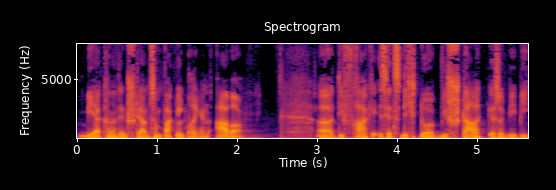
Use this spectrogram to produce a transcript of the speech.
mehr kann er den Stern zum Wackeln bringen. Aber äh, die Frage ist jetzt nicht nur, wie stark, also wie, wie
